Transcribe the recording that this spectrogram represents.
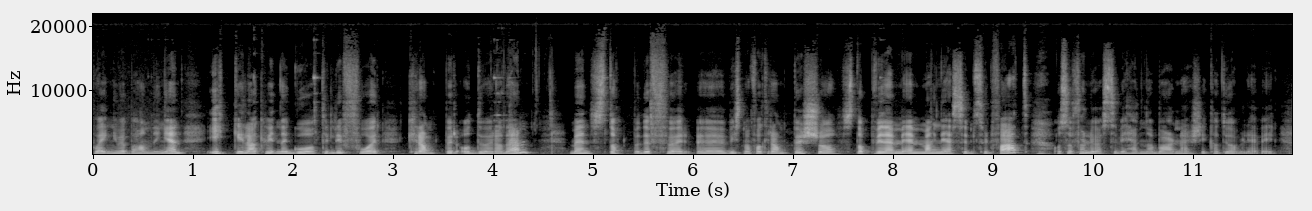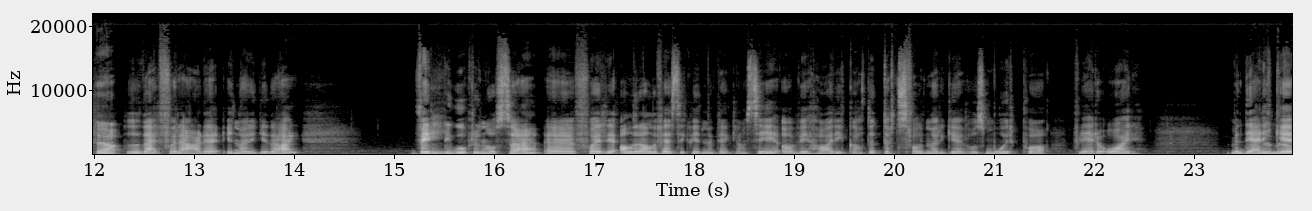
poenget med behandlingen. Ikke la kvinnene gå til de får kramper og dør av dem, men stoppe det før. Eh, hvis man får kramper, så stopper vi dem med magnesiumsulfat, og så forløser vi henne og barnet slik at de overlever. Ja. Så Derfor er det i Norge i dag veldig god prognose eh, for de aller, aller fleste kvinner med preeklamsi. Og vi har ikke hatt et dødsfall i Norge hos mor på flere år. Men det er, ikke,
